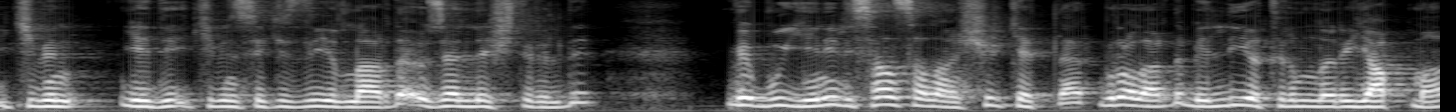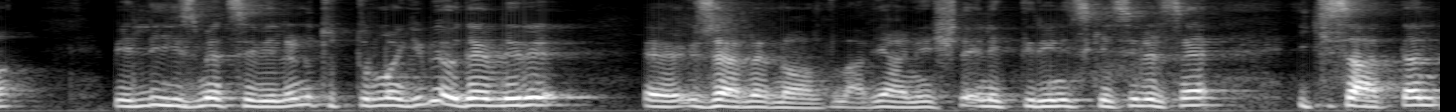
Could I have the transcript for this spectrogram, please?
2007-2008'li yıllarda özelleştirildi. Ve bu yeni lisans alan şirketler buralarda belli yatırımları yapma, belli hizmet seviyelerini tutturma gibi ödevleri e, üzerlerine aldılar. Yani işte elektriğiniz kesilirse 2 saatten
